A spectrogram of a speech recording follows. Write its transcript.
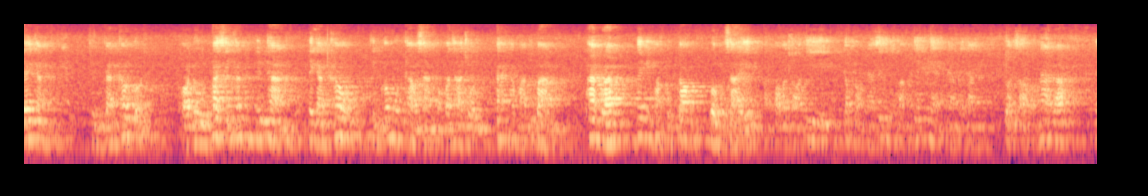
ได้กันถึงการเข้าตรวจขอดูว่าสิทธิขั้นพื้นฐานในการเข้าถึงข้อมูลข่าวสารของประชาชนด้านธรรมาภิบาล ภาครัฐให้มีความถูกต้องโปร่งใสปปชที่กำหนดนะซึ่งมีความเข้มแข็งนะในการตรวจสอบหน้ารัฐใน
